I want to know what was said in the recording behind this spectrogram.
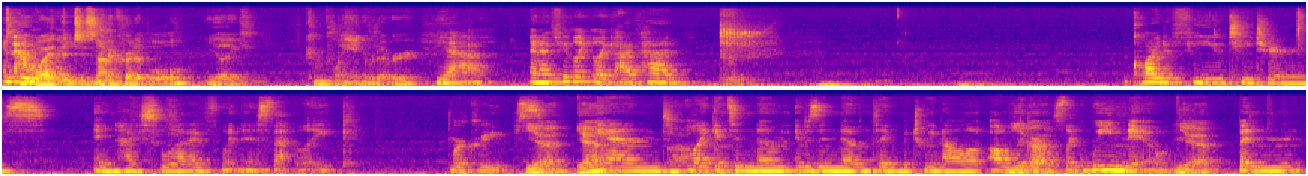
And or why like- it's just not a credible you like complaint or whatever. Yeah. And I feel like like I've had quite a few teachers in high school that I've witnessed that like were creeps. Yeah, yeah, And Oh. like it's a known it was a known thing between all all the Yeah. girls. Like we knew, yeah, but n-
